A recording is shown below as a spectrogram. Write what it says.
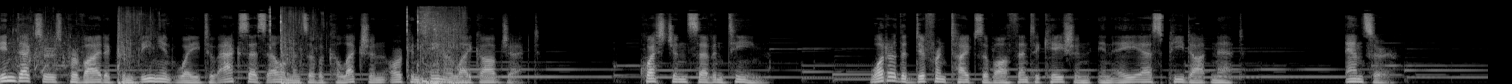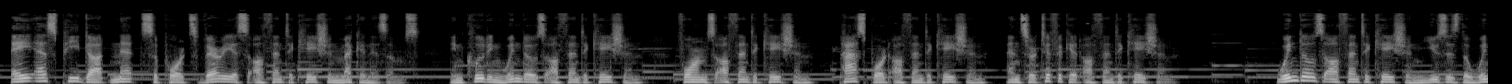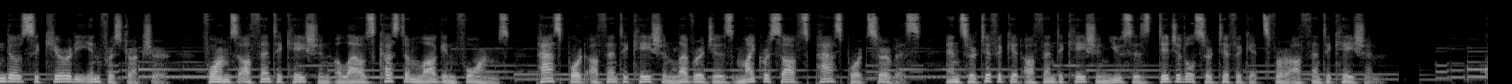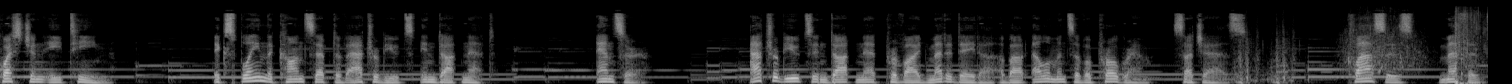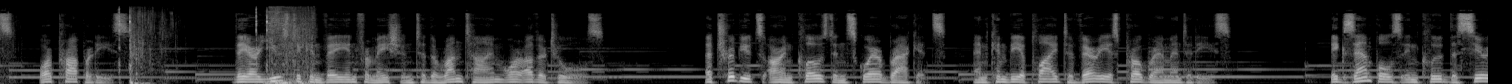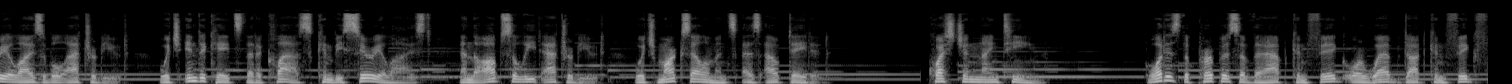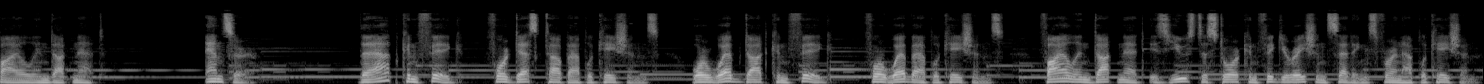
Indexers provide a convenient way to access elements of a collection or container-like object. Question 17. What are the different types of authentication in ASP.NET? Answer. ASP.NET supports various authentication mechanisms, including Windows Authentication, Forms Authentication, Passport Authentication, and Certificate Authentication. Windows Authentication uses the Windows Security Infrastructure, Forms Authentication allows custom login forms, Passport Authentication leverages Microsoft's Passport service, and Certificate Authentication uses digital certificates for authentication. Question 18. Explain the concept of attributes in .NET. Answer. Attributes in .NET provide metadata about elements of a program, such as classes, methods, or properties. They are used to convey information to the runtime or other tools. Attributes are enclosed in square brackets, and can be applied to various program entities. Examples include the serializable attribute, which indicates that a class can be serialized, and the obsolete attribute, which marks elements as outdated. Question 19. What is the purpose of the app config or web.config file in .NET? Answer. The app config, for desktop applications, or web.config, for web applications, file in .NET is used to store configuration settings for an application.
